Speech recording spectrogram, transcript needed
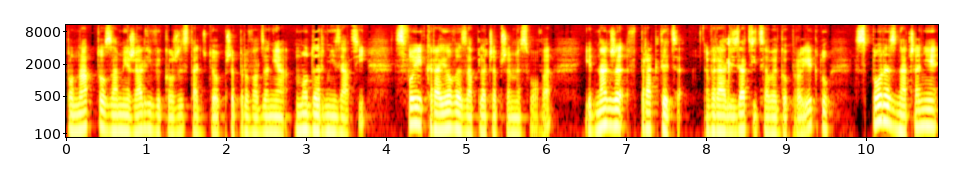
Ponadto zamierzali wykorzystać do przeprowadzenia modernizacji swoje krajowe zaplecze przemysłowe, jednakże w praktyce, w realizacji całego projektu, spore znaczenie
